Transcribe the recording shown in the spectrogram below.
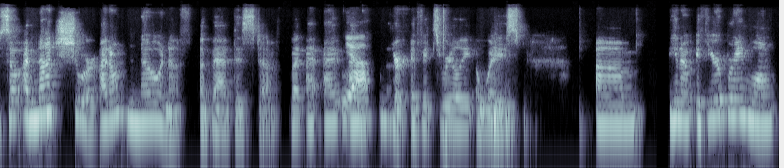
so I'm not sure. I don't know enough about this stuff, but I, I, yeah. I wonder if it's really a waste. Um, you know, if your brain won't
